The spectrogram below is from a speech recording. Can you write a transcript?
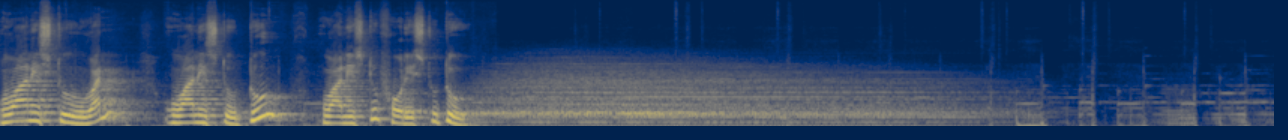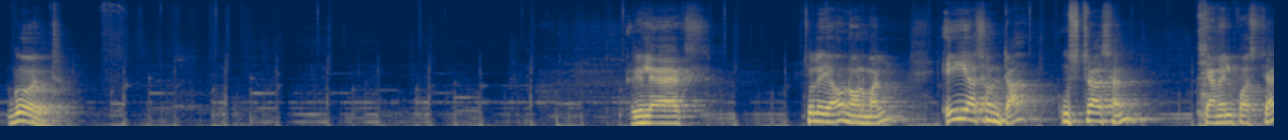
One is to one one is to two, one is to four is to two. Good relax চলে যাও নর্মাল এই আসনটা উষ্ট্রাসন ক্যামেল পশ্চার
